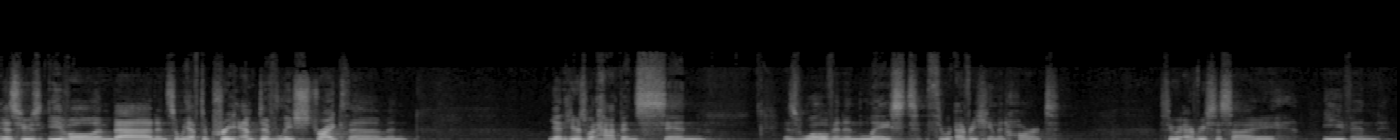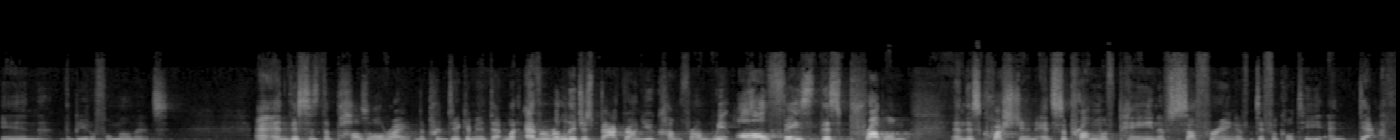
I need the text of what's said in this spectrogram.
is who's evil and bad, and so we have to preemptively strike them. And yet, here's what happens sin is woven and laced through every human heart, through every society, even in the beautiful moments. And, this is the puzzle, right? The predicament that whatever religious background you come from, we all face this problem and this question. It's the problem of pain, of suffering, of difficulty, and death.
